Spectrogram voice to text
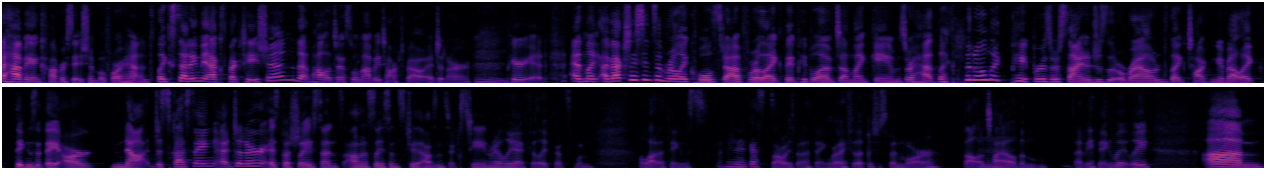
having a conversation beforehand, like setting the expectation that politics will not be talked about at dinner, Mm. period. And like, I've actually seen some really cool stuff where like they people have done like games or had like little like papers or signages around like talking about like things that they are not discussing at dinner, especially since honestly since 2016, really, I feel like that's when a lot of things. I mean, I guess it's always been a thing, but I feel like it's just been more volatile than anything lately um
